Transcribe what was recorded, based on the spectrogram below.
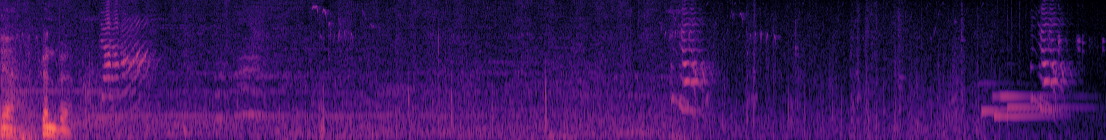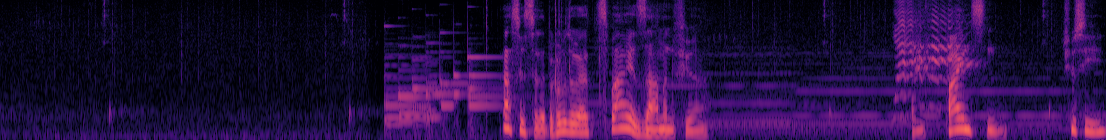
Ja, können wir. Du, da bekommen wir sogar zwei Samen für. Vom Feinsten. Tschüssi.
